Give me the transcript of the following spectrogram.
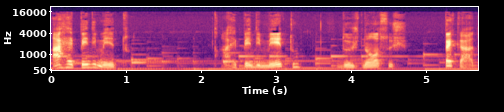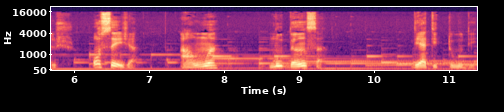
arrependimento. Arrependimento dos nossos pecados. Ou seja, a uma mudança de atitude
